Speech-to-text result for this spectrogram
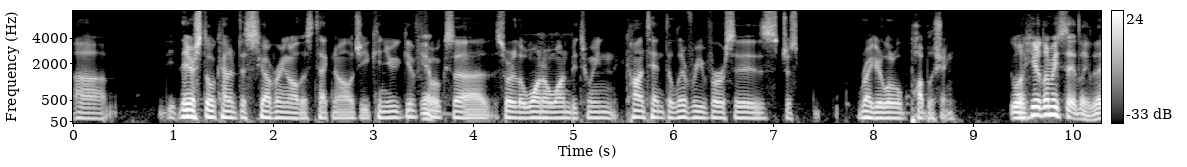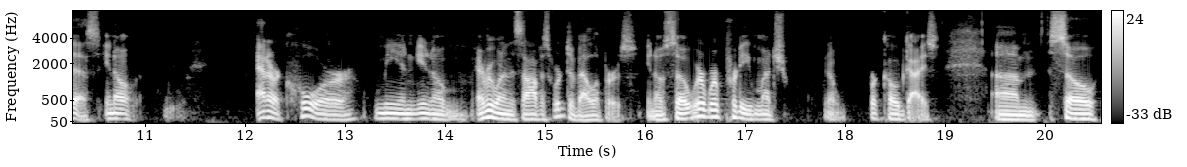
Uh, they're still kind of discovering all this technology. Can you give yep. folks uh, sort of the 101 between content delivery versus just regular publishing? Well, here, let me say it like this. You know, at our core, me and you know everyone in this office, we're developers. You know, so we're we're pretty much you know we're code guys. Um, so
